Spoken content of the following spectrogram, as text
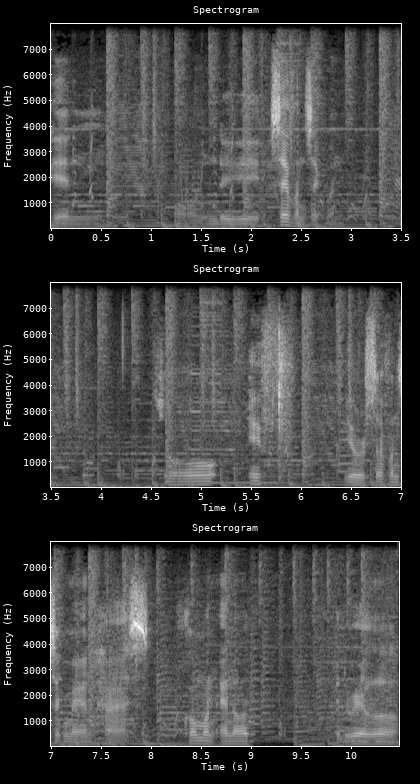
pin on the 7 segment. So if your 7 segment has common anode it will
